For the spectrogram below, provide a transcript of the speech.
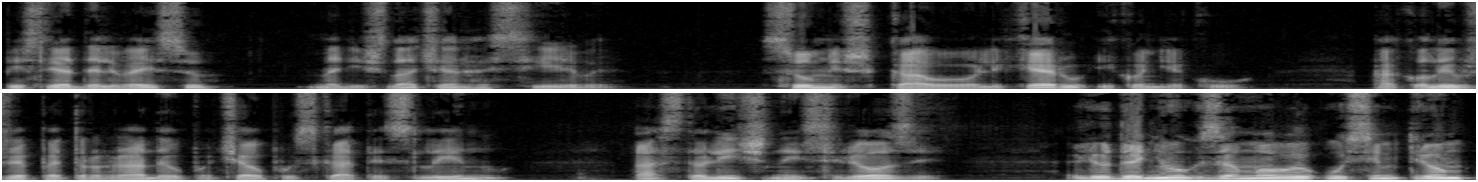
Після Дельвейсу надійшла черга сільви, суміш кавового лікеру і коньяку. А коли вже Петроградов почав пускати слину, а столічний сльози, Люденюк замовив усім трьом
